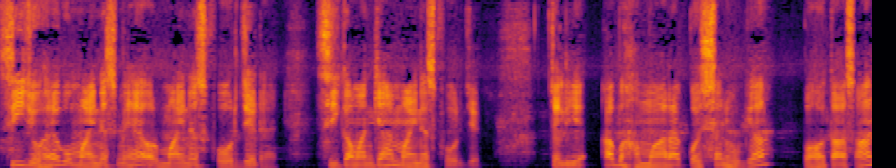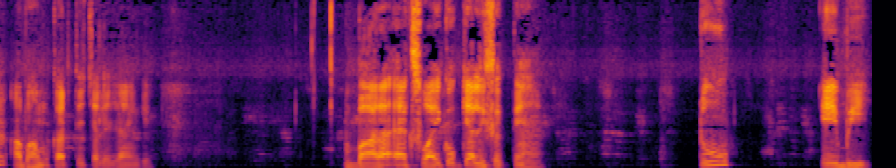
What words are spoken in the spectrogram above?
सी जो है वो माइनस में है और माइनस फोर जेड है। सी का मान क्या है? Minus four Z. चलिए, अब हमारा क्वेश्चन हो गया बहुत आसान। अब हम करते चले जाएँगे। बारह एक्स वाई को क्या लिख सकते हैं? टू ए बी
